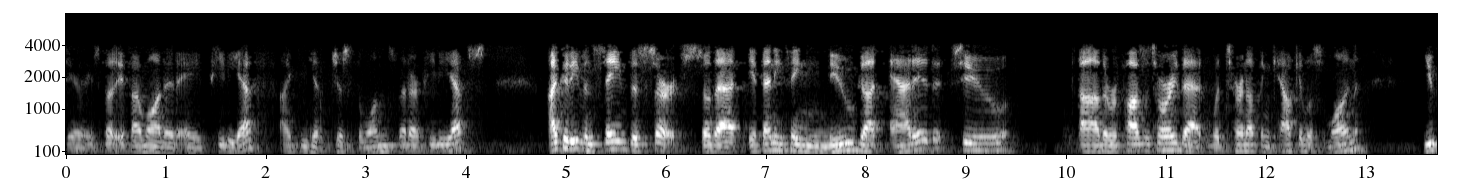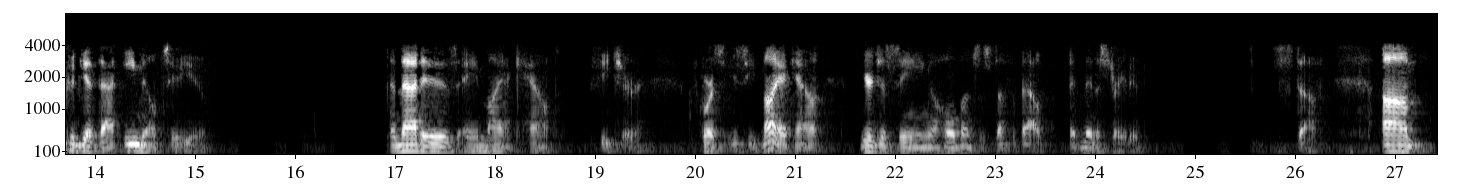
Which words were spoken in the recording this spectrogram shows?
series. But if I wanted a PDF, I can get just the ones that are PDFs. I could even save this search so that if anything new got added to uh, the repository that would turn up in Calculus 1, you could get that email to you. And that is a My Account feature. Of course, if you see My Account, you're just seeing a whole bunch of stuff about administrative stuff. Um,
